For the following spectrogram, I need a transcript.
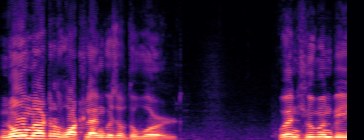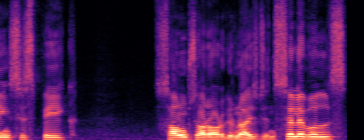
No matter what language of the world, when human beings speak, sounds are organized in syllables,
